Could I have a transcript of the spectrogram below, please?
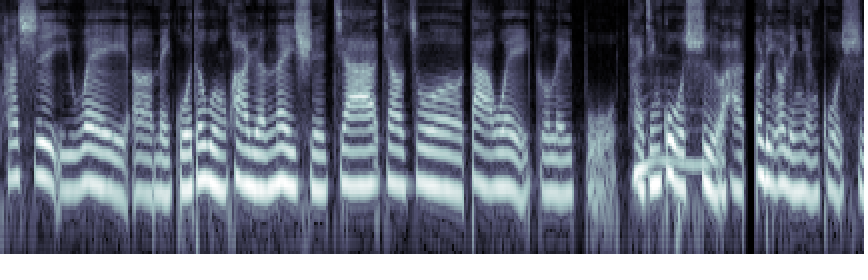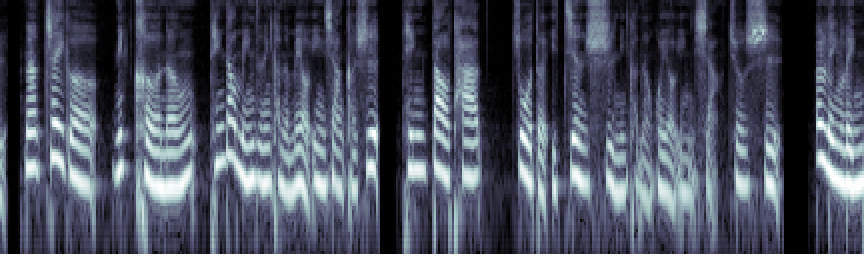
他是一位呃美国的文化人类学家，叫做大卫格雷伯，他已经过世了，他二零二零年过世。那这个你可能听到名字，你可能没有印象，可是听到他做的一件事，你可能会有印象，就是二零零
